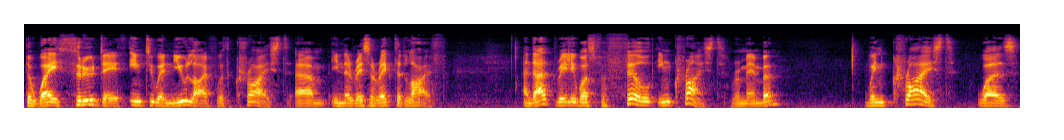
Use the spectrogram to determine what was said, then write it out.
the way through death into a new life with Christ, um, in a resurrected life. And that really was fulfilled in Christ, remember? When Christ was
